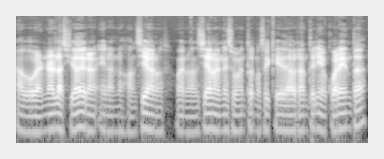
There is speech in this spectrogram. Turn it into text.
a gobernar la ciudad eran, eran los ancianos. Bueno, ancianos en ese momento no sé qué habrán tenido, 40,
